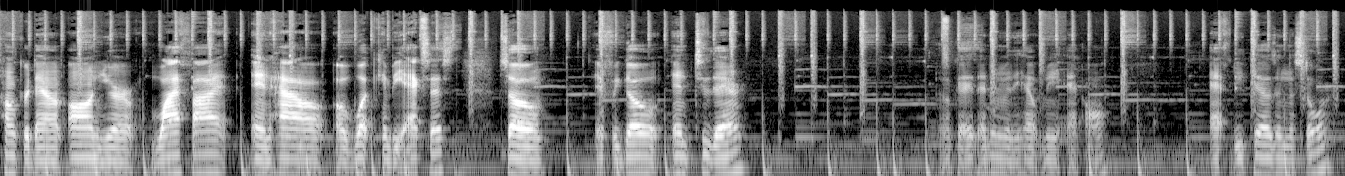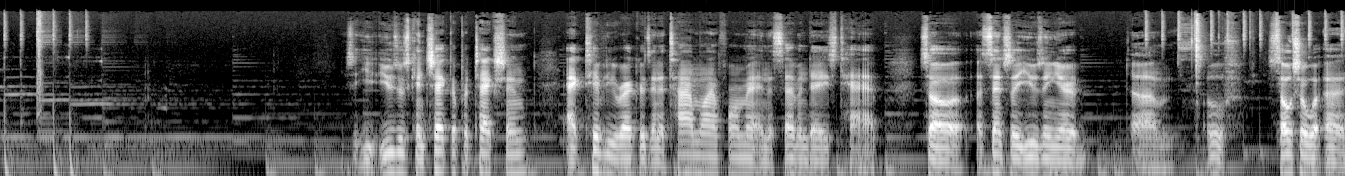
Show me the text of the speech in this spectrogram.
hunker down on your Wi-Fi and how or what can be accessed. So if we go into there, that didn't really help me at all. App details in the store. So users can check the protection activity records in a timeline format in the seven days tab. So essentially using your um, oof, social, uh,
